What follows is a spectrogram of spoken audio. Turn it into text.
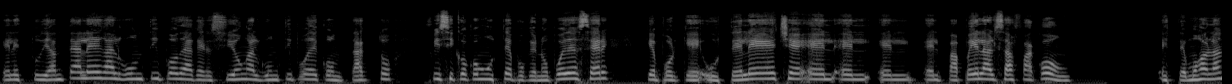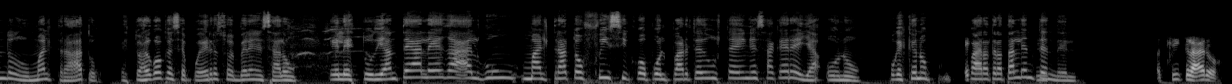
¿El estudiante alega algún tipo de agresión, algún tipo de contacto físico con usted? Porque no puede ser que porque usted le eche el, el, el, el papel al zafacón, estemos hablando de un maltrato. Esto es algo que se puede resolver en el salón. ¿El estudiante alega algún maltrato físico por parte de usted en esa querella o no? Porque es que no, para tratar de entender. Sí, claro.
